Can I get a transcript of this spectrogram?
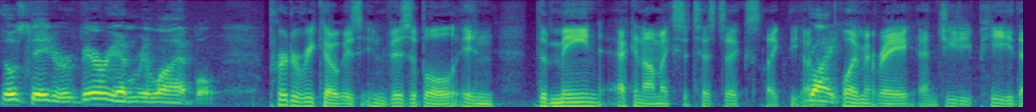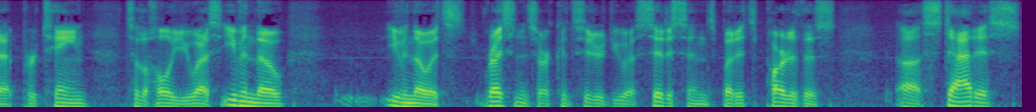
Those data are very unreliable. Puerto Rico is invisible in the main economic statistics like the unemployment right. rate and GDP that pertain to the whole U.S., even though even though its residents are considered U.S. citizens, but it's part of this uh, status,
